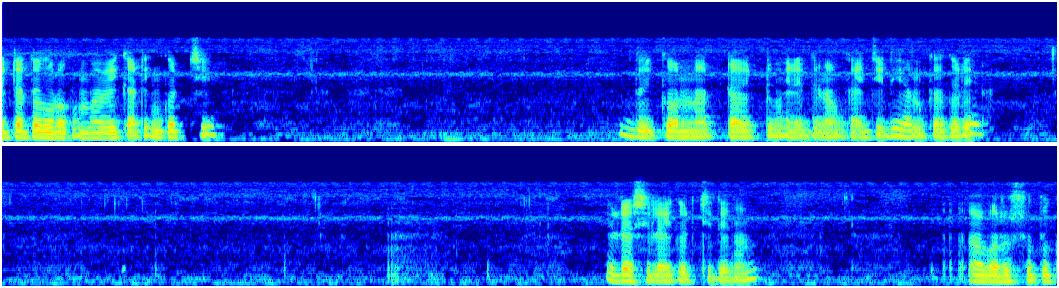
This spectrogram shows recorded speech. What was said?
এটা তো ওরকমভাবেই কাটিং করছি। দুই কর্নারটা একটু মেরে দিলাম কাঁচি দিয়ে হালকা করে। এটা সেলাই করছি, দেখুন। আবারও সুতো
